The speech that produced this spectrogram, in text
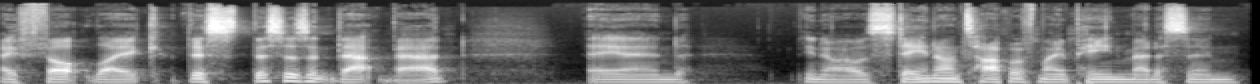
I felt like this this isn't that bad, and you know I was staying on top of my pain medicine.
